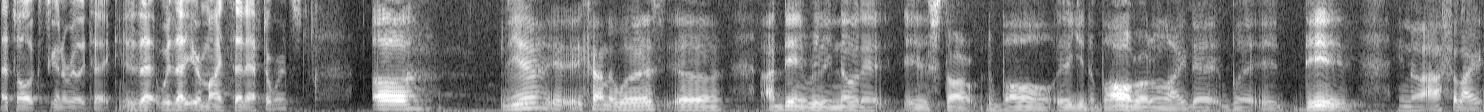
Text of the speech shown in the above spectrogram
that's all it's going to really take. Is that was that your mindset afterwards? Uh, yeah, it, it kind of was. Uh, I didn't really know that it'd start the ball, it'd get the ball rolling like that, but it did. You know, I feel like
